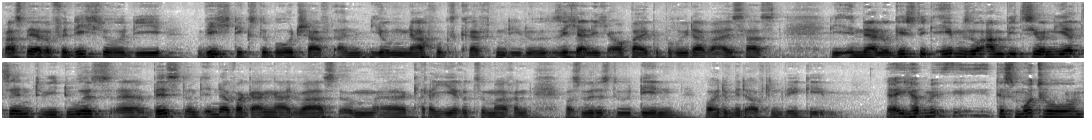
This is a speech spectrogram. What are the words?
Was wäre für dich so die wichtigste Botschaft an jungen Nachwuchskräften, die du sicherlich auch bei Gebrüder Weiß hast, die in der Logistik ebenso ambitioniert sind, wie du es äh, bist und in der Vergangenheit warst, um Karriere zu machen? Was würdest du denen heute mit auf den Weg geben? Ja, ich habe das Motto,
